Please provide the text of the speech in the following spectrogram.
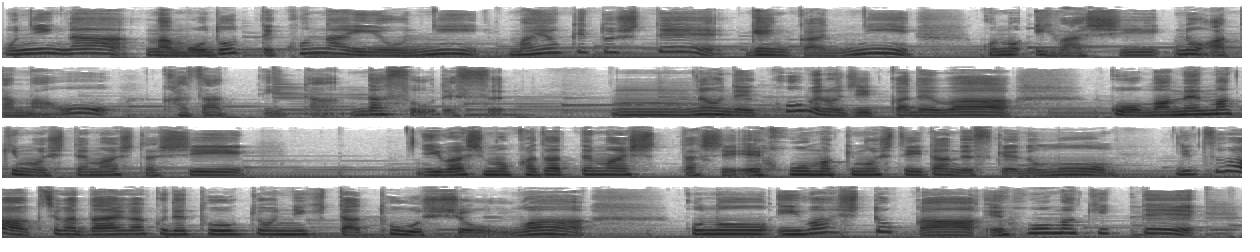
鬼が、まあ、戻ってこないように魔除けとして玄関にこのイワシの頭を飾っていたんだそうです。うんなので神戸の実家ではこう豆まきもしてましたしイワシも飾ってましたし恵方巻きもしていたんですけれども実は私が大学で東京に来た当初はこのイワシとか恵方巻きって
